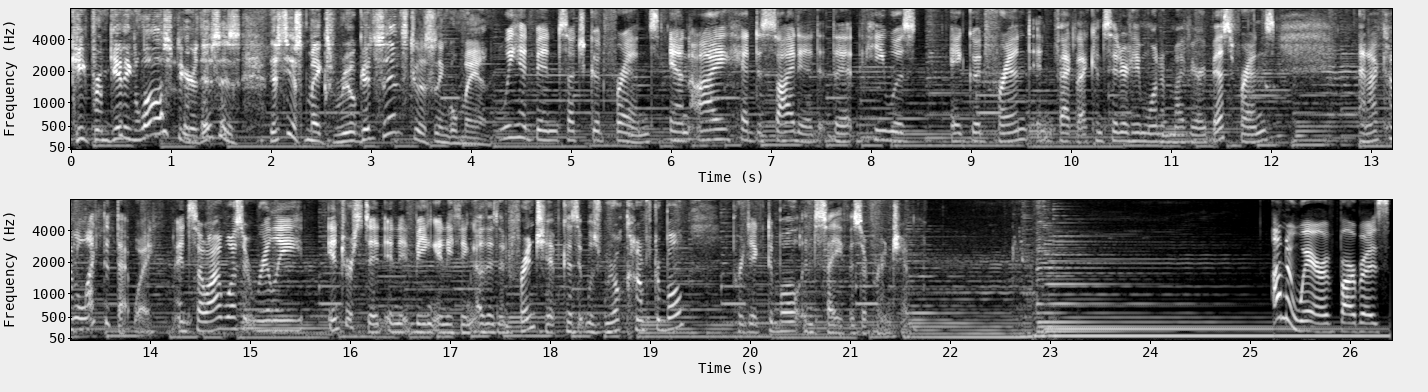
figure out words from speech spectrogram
Keep from getting lost here. This is this just makes real good sense to a single man. We had been such good friends, and I had decided that he was a good friend. In fact, I considered him one of my very best friends. And I kind of liked it that way. And so I wasn't really interested in it being anything other than friendship because it was real comfortable, predictable, and safe as a friendship. Unaware of Barbara's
